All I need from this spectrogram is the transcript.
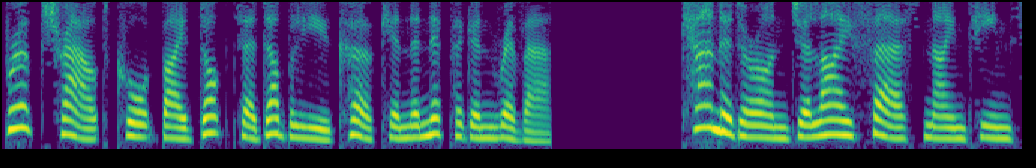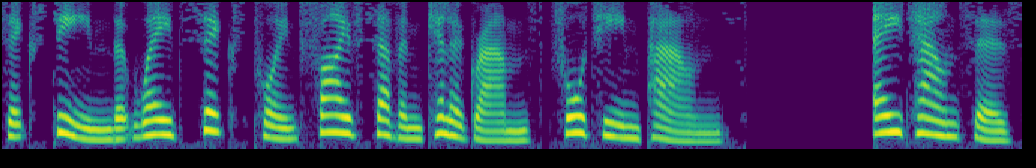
Brook trout caught by Dr. W. Cook in the Nipigon River. Canada on July 1, 1916 that weighed 6.57 kilograms 14 pounds. 8 ounces.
